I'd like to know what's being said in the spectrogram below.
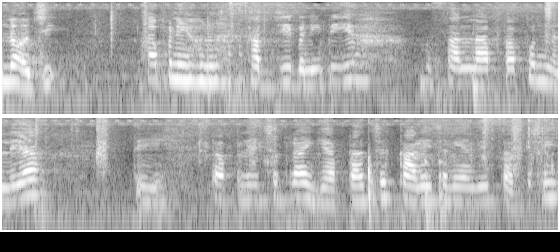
ਲਓ ਜੀ, ਆਪਣੀ ਹੁਣ ਸਬਜ਼ੀ ਬਣੀ ਪਈ ਆ। ਮਸਾਲਾ ਆਪਾਂ ਭੁੰਨ ਲਿਆ ਤੇ ਤਪਲੇ ਚ ਬਣਾਈ ਆਪਾਂ ਅੱਜ ਕਾਲੇ ਚਨਿਆਂ ਦੀ ਸਬਜ਼ੀ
